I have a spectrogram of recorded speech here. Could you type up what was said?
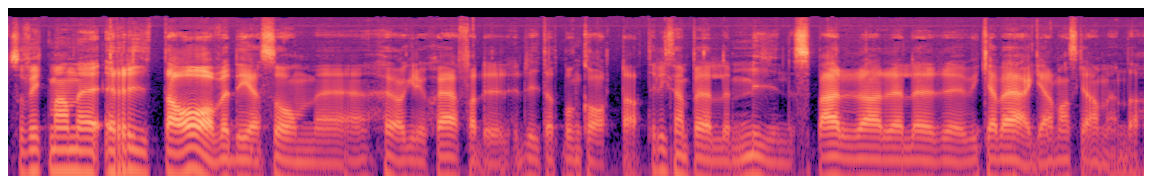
Så fick man eh, rita av det som eh, högre chef hade ritat på en karta. Till exempel minspärrar eller vilka vägar man ska använda.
